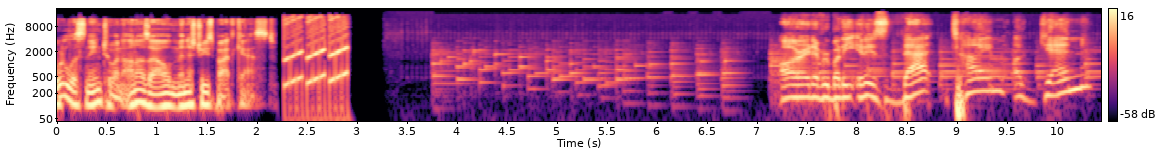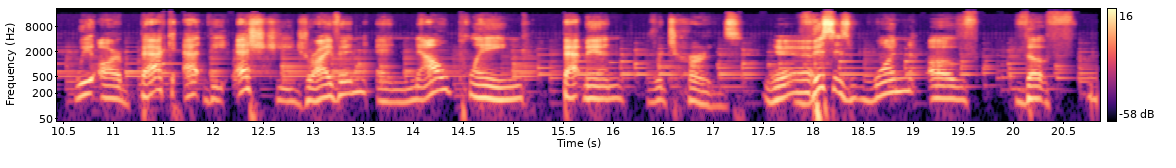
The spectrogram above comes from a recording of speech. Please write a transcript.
You're listening to an Anazao Ministries podcast. All right, everybody, it is that time again. We are back at the SG Drive In and now playing Batman Returns. Yeah. This is one of the,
